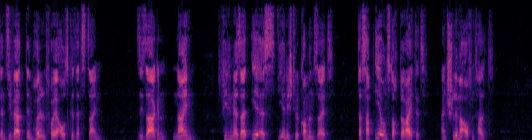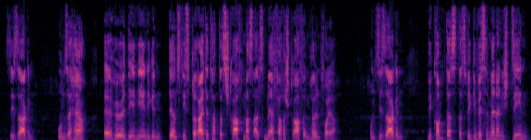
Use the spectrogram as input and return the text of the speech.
denn sie werden dem Höllenfeuer ausgesetzt sein. Sie sagen, nein, vielmehr seid ihr es, die ihr nicht willkommen seid. Das habt ihr uns doch bereitet, ein schlimmer Aufenthalt. Sie sagen, unser Herr, erhöhe demjenigen, der uns dies bereitet hat, das Strafmaß als mehrfache Strafe im Höllenfeuer. Und sie sagen, wie kommt das, dass wir gewisse Männer nicht sehen,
